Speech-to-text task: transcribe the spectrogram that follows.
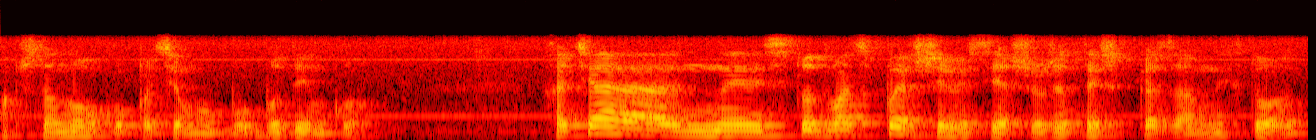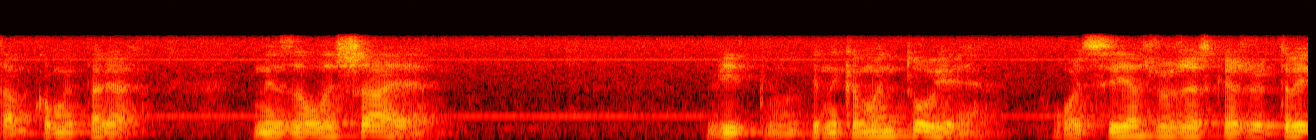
обстановку по цьому будинку. Хоча не 121 ось я ж вже теж казав, ніхто там в коментарях не залишає, відповідь, не коментує. Ось я ж вже скажу, три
